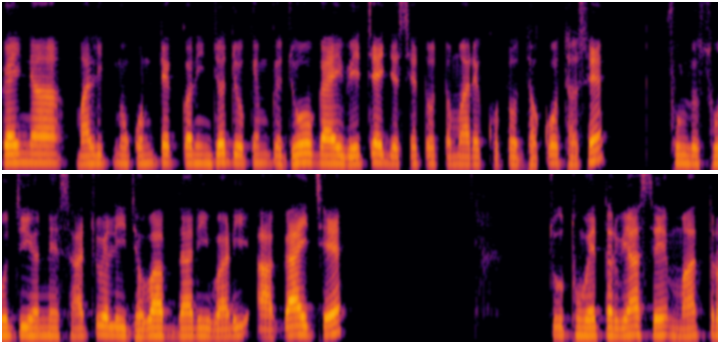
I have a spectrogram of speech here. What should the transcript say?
ગાયના માલિકનો કોન્ટેક કરીને જજો. કેમ કે જો ગાય વેચાઈ જશે તો તમારે ખોટો ધક્કો થશે. ફૂલ સોજી અને સાચવેલી જવાબદારીવાળી આ ગાય છે. ચોથું વેતર વ્યાસે માત્ર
